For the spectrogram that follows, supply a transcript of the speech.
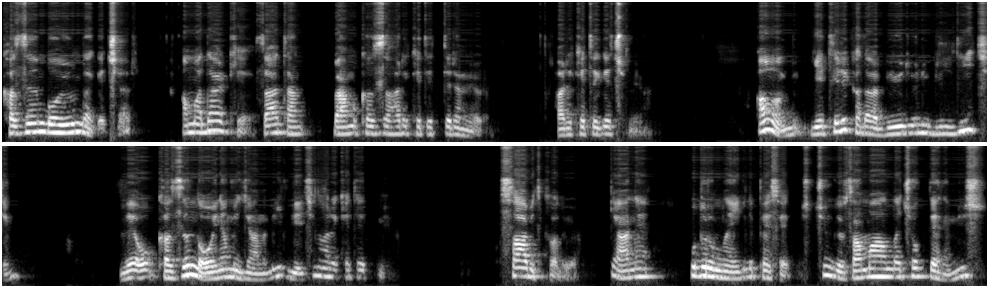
Kazığın boyunu da geçer. Ama der ki zaten ben bu kazığı hareket ettiremiyorum. Harekete geçmiyor. Ama yeteri kadar büyüdüğünü bildiği için ve o kazığın da oynamayacağını bildiği için hareket etmiyor. Sabit kalıyor. Yani bu durumla ilgili pes etmiş. Çünkü zamanında çok denemiş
